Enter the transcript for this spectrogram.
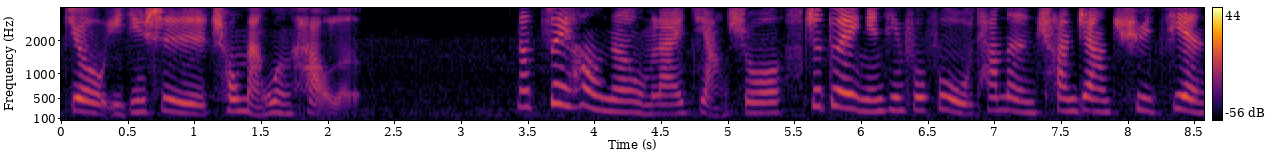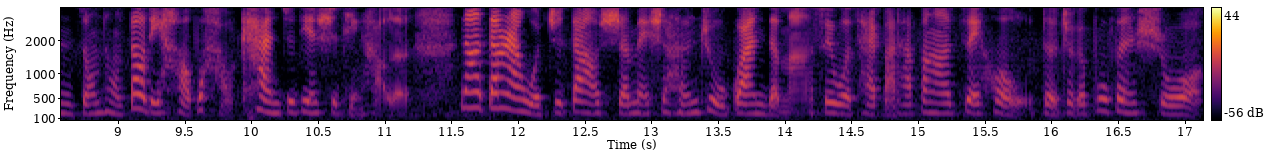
就已经是充满问号了。那最后呢，我们来讲说这对年轻夫妇他们穿这样去见总统到底好不好看这件事情好了。那当然我知道审美是很主观的嘛，所以我才把它放到最后的这个部分说。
